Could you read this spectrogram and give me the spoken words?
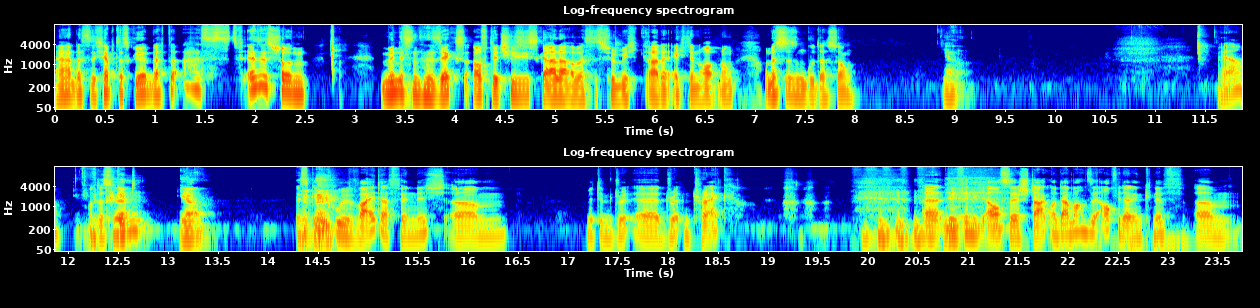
Ja, das, ich habe das gehört und dachte, ah, es ist, es ist schon mindestens eine 6 auf der Cheesy-Skala, aber es ist für mich gerade echt in Ordnung und das ist ein guter Song. Ja. Ja, und das können, geht, ja. Es geht cool weiter, finde ich, ähm, mit dem dr äh, dritten Track. äh, den finde ich auch sehr stark. Und da machen sie auch wieder den Kniff, ähm,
